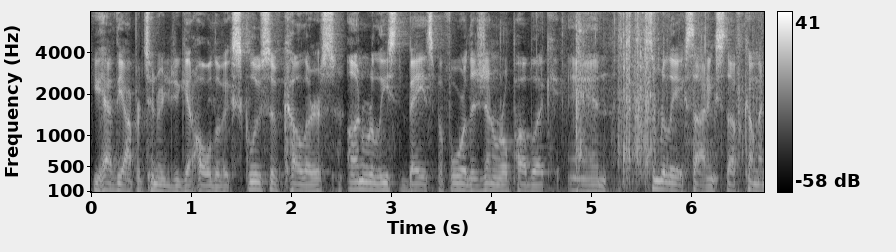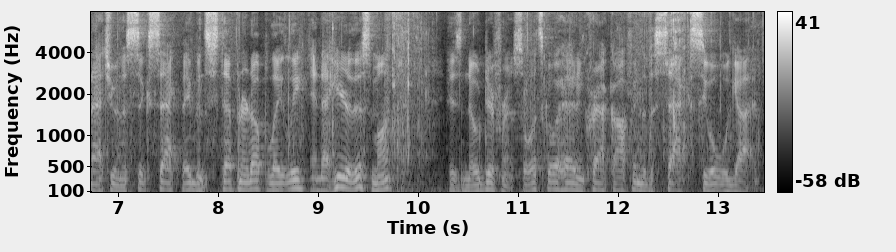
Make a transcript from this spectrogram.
you have the opportunity to get hold of exclusive colors, unreleased baits before the general public, and some really exciting stuff coming at you in the six sack. They've been stepping it up lately, and I hear this month is no different. So let's go ahead and crack off into the sack, and see what we got.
